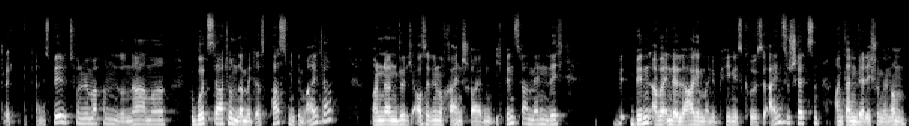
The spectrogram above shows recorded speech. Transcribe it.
vielleicht ein kleines Bild von mir machen, so Name, Geburtsdatum, damit das passt mit dem Alter. Und dann würde ich außerdem noch reinschreiben, ich bin zwar männlich, bin aber in der Lage, meine Penisgröße einzuschätzen und dann werde ich schon genommen.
